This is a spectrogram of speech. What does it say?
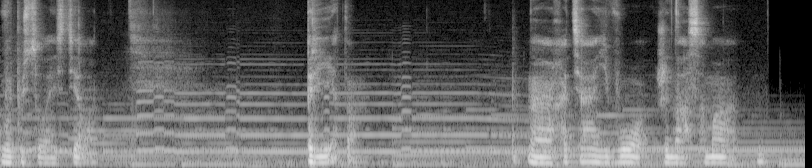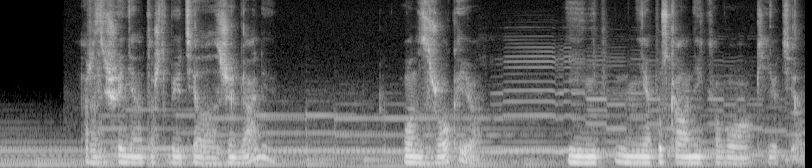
выпустила из тела. При этом, э, хотя его жена сама разрешение на то, чтобы ее тело сжигали, он сжег ее и не, не опускал никого к ее телу.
